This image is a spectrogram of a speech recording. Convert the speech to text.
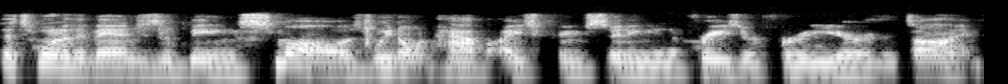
That's one of the advantages of being small is we don't have ice cream sitting in a freezer for a year at a time,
